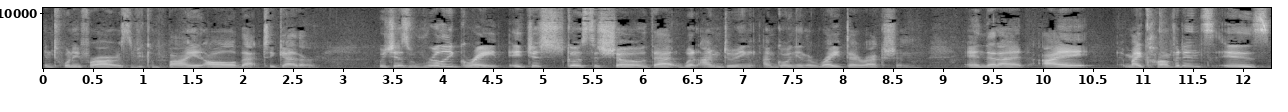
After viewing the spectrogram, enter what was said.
in 24 hours if you combine all of that together, which is really great. It just goes to show that what I'm doing, I'm going in the right direction, and that I, I my confidence is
